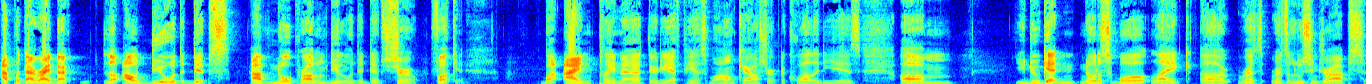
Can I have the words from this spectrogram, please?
I put that right back. Look, I'll deal with the dips. I have no problem dealing with the dips. Sure, fuck it. But I ain't playing that at 30 FPS mode. I don't care how sharp the quality is. Um, you do get noticeable like uh res- resolution drops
